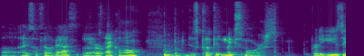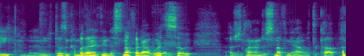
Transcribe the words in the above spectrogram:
uh, isophilic acid or alcohol. You can just cook it and make s'mores. Pretty easy. And it doesn't come with anything to snuff it out with, so I just plan on just snuffing it out with the cup.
